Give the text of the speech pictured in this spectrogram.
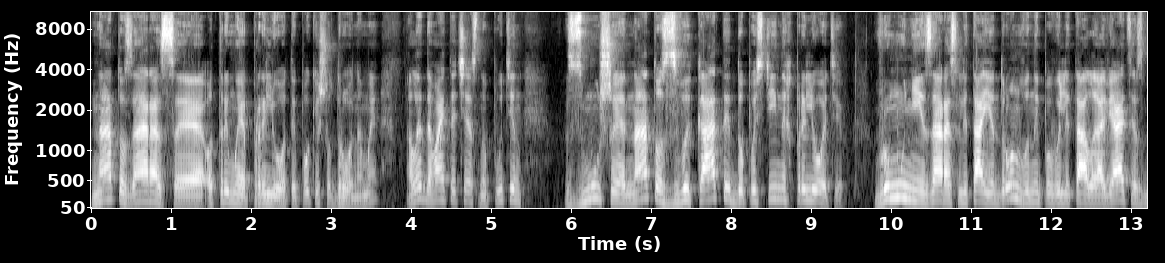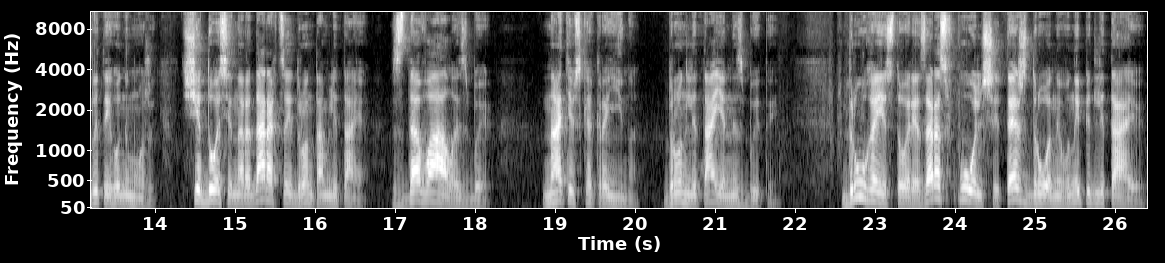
НАТО зараз е, отримує прильоти, поки що дронами. Але давайте чесно, Путін змушує НАТО звикати до постійних прильотів. В Румунії зараз літає дрон, вони повилітали авіація, збити його не можуть. Ще досі на радарах цей дрон там літає. Здавалось би, натівська країна. Дрон літає не збитий. Друга історія. Зараз в Польщі теж дрони, вони підлітають.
